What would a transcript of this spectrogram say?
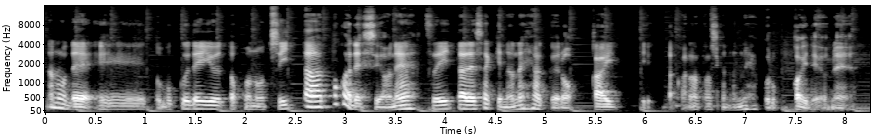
なので、えーと、僕で言うと、この Twitter とかですよね。Twitter でさっき706回って言ったかな。確か706回だよね。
